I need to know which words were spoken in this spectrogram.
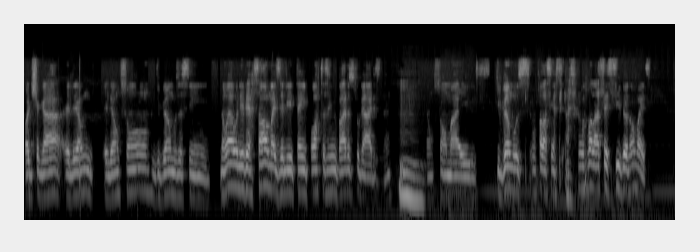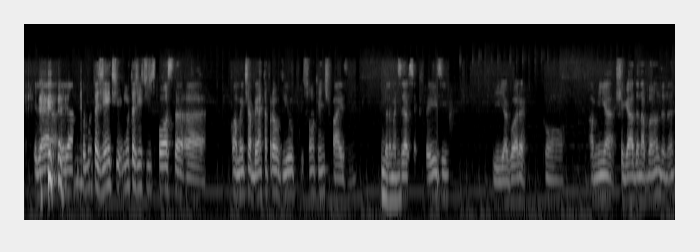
pode chegar, ele é um, ele é um som, digamos assim, não é universal, mas ele tem portas em vários lugares, né? Uhum. É um som mais, digamos, vou falar assim, não vou falar acessível não, mas ele é, ele é muita gente, muita gente disposta a, com a mente aberta para ouvir o, o, som que a gente faz, né? O uhum. Elemento Zero sempre fez e, e agora com a minha chegada na banda, né?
